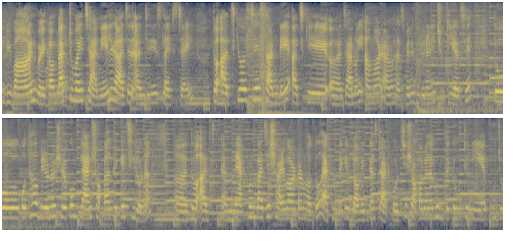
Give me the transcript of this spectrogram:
Everyone welcome back to my channel Raj and Angelis lifestyle তো আজকে হচ্ছে সানডে আজকে জানোই আমার আর আমার হাজব্যান্ডের দুজনেরই ছুটি আছে। তো কোথাও বেরোনোর সেরকম প্ল্যান সকাল থেকে ছিল না। তো আজ মানে এখন বাজে সাড়ে বারোটার মতো। এখন থেকে ব্লগিংটা স্টার্ট করছি। সকালবেলা ঘুম থেকে উঠে নিয়ে পুজো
